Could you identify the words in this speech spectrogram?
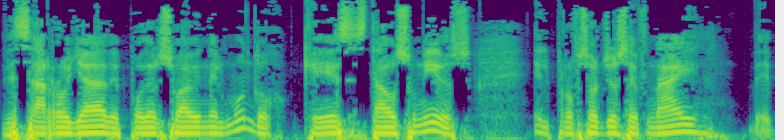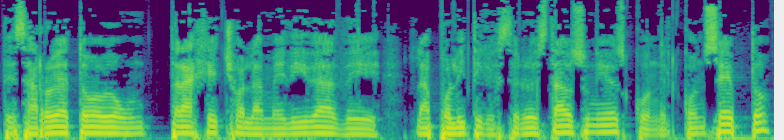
desarrollada de poder suave en el mundo, que es Estados Unidos. El profesor Joseph Nye desarrolla todo un traje hecho a la medida de la política exterior de Estados Unidos con el concepto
